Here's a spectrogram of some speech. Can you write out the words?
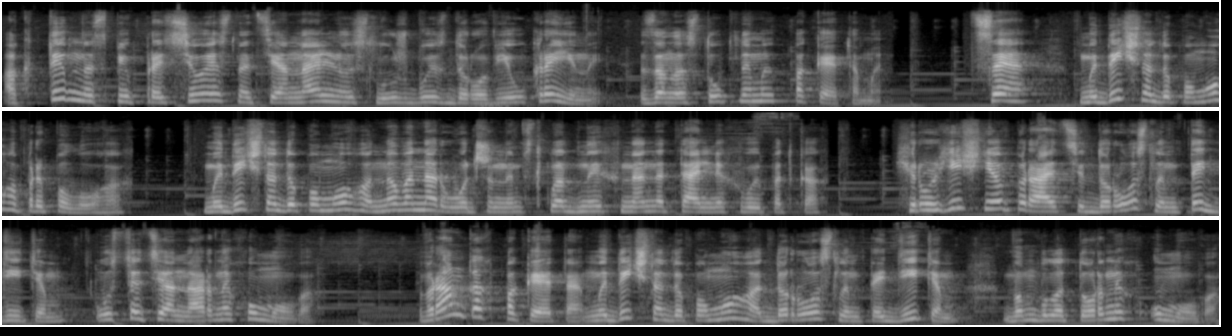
активно співпрацює з Національною службою здоров'я України за наступними пакетами: це медична допомога при пологах, медична допомога новонародженим в складних неонатальних випадках, хірургічні операції дорослим та дітям у стаціонарних умовах. В рамках пакета медична допомога дорослим та дітям в амбулаторних умовах.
